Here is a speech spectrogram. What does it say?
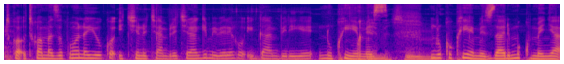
twa- twamaze kubona yuko ikintu cya mbere kiranga imibereho igambiriye ni ukwiyemeza. Muri uko kwiyemeza harimo kumenya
